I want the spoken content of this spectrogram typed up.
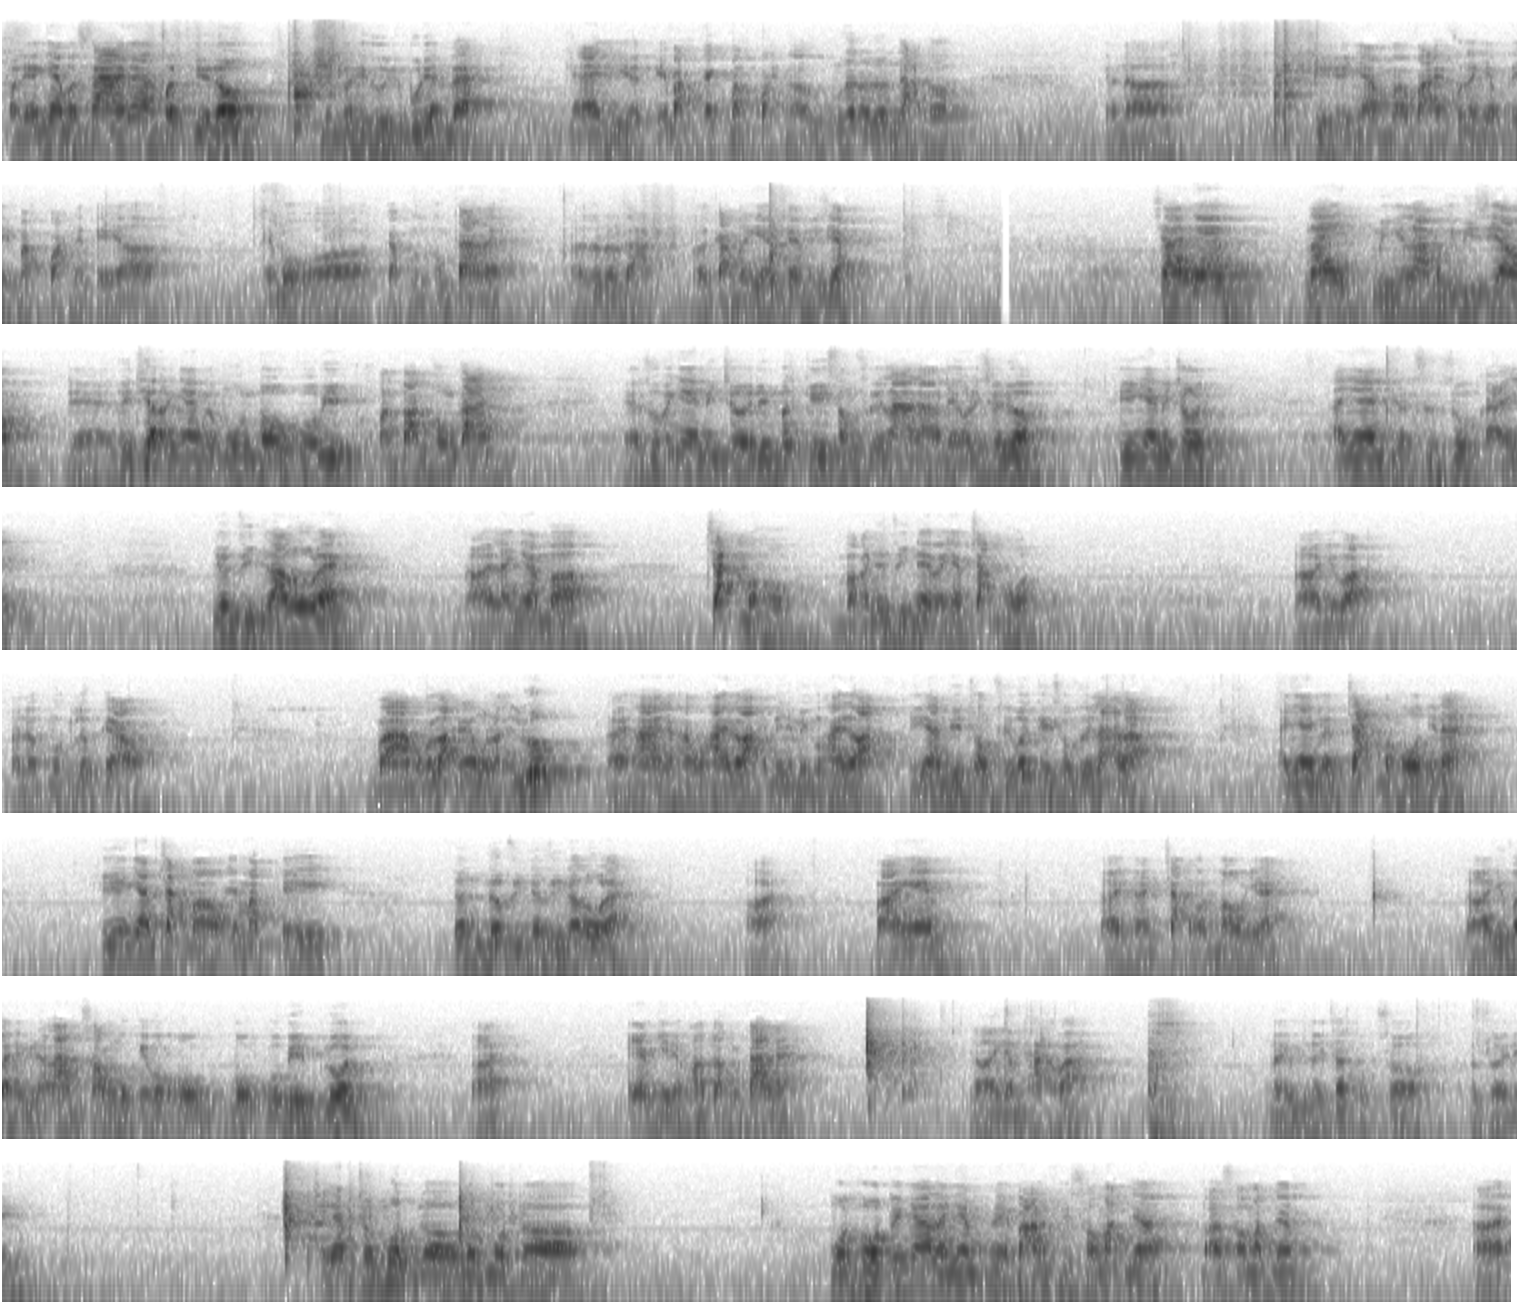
Còn nếu anh em ở xa nhá, bất kỳ ở đâu, mình có thể gửi được bưu điện về. Cái này thì cái bảo cách bảo quản nó cũng rất là đơn giản thôi. Còn à, chỉ anh em vài phút là anh em có thể bảo quản được cái cái bộ cảm ứng không tang này. Rất đơn giản. Rồi cảm ơn anh em xem video. Chào anh em. Nay mình làm một cái video để giới thiệu anh em cái môn bầu cua bịp hoàn toàn không tang để giúp anh em đi chơi đến bất kỳ sòng suối lạ nào đều có thể chơi được. Khi anh em đi chơi anh em chỉ cần sử dụng cái nhân dính la lô này. Đấy là anh em uh, chạm vào hồ và cái nhân dính này và anh em chạm hồn đấy như vậy. Và nó có một cái lớp keo này. và một cái loại là một loại nước. Đấy hai là có hai loại bên nhà mình có hai loại. Thì anh em đến sòng dưới bất kỳ sòng dưới lạ là anh em cần chạm vào hồn như này. Khi anh em chạm vào cái mặt cái nước dính nước dính la lô này. Đấy và anh em đây anh chạm vào bầu như này. Đấy như vậy thì mình đã làm xong một cái bộ bầu, bầu cua bịp luôn. Rồi anh em nhìn này hoàn toàn không tang này. Đó anh em thả vào. Đây mình lấy tất hộp sờ từ dưới đi. Anh em chấm một ờ, một một ờ, một hột thôi nhá là anh em có thể bán thì sáu mặt nhá bán sáu mặt nhá. Đấy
